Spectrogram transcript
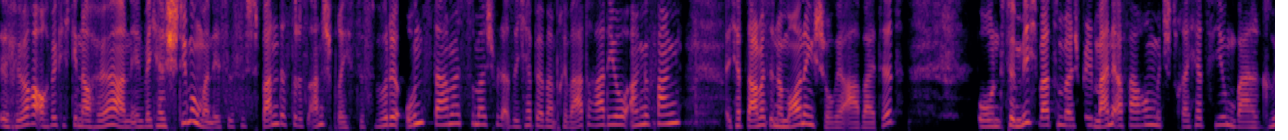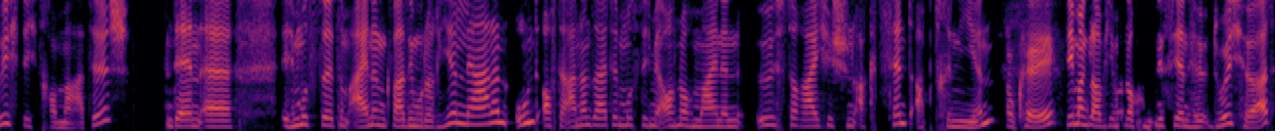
Hörer auch wirklich genau hören, in welcher Stimmung man ist. Es ist spannend, dass du das ansprichst. Das würde uns damals zum Beispiel, also ich habe ja beim Privatradio angefangen. Ich habe damals in der Morningshow gearbeitet. Und für mich war zum Beispiel meine Erfahrung mit Sprecherziehung war richtig traumatisch denn äh, ich musste zum einen quasi moderieren lernen und auf der anderen Seite musste ich mir auch noch meinen österreichischen Akzent abtrainieren. Okay. Den man, glaube ich, immer noch ein bisschen durchhört,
